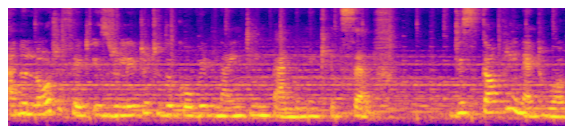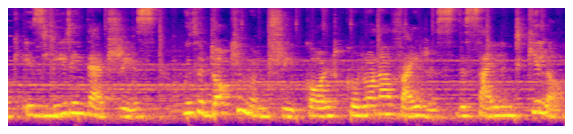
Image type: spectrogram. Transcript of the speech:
and a lot of it is related to the COVID 19 pandemic itself. Discovery Network is leading that race with a documentary called Coronavirus The Silent Killer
